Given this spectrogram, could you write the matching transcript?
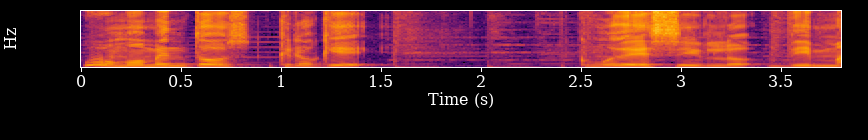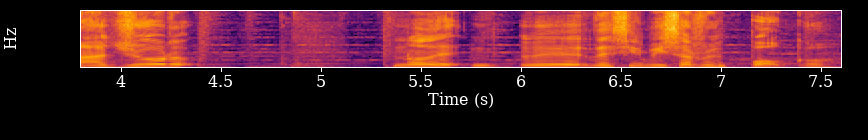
hubo momentos, creo que, ¿cómo decirlo? De mayor, no de, eh, decir bizarro es poco,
